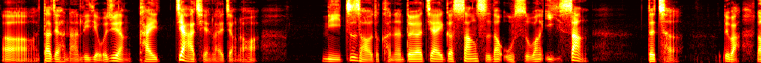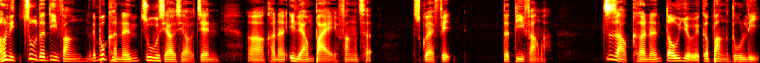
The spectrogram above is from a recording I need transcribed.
呃、大家很难理解，我就讲开。价钱来讲的话，你至少可能都要加一个三十到五十万以上的车，对吧？然后你住的地方，你不可能住小小间，呃，可能一两百方尺 （square feet） 的地方嘛，至少可能都有一个半独立，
